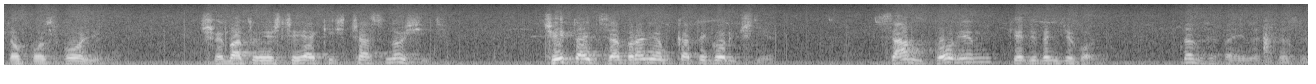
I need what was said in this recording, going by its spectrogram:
Kto pozwolił? Trzeba to jeszcze jakiś czas nosić. Czytać zabraniam kategorycznie. Sam powiem, kiedy będzie wolno. Dobrze, panie lektorze.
